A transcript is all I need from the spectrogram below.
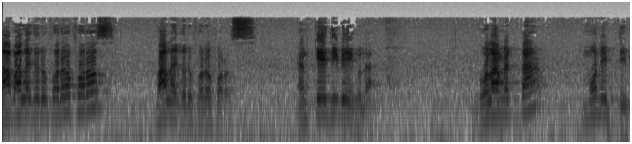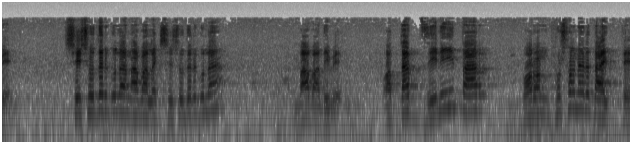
নাবালেগের উপরেও ফরজ, বালেগের উপরেও ফরজ। কে দিবে এগুলা? গোলামেরটা মনিব দিবে। শিশুদেরগুলা নাবালেক শিশুদেরগুলা বাবা দিবে। অর্থাৎ যিনি তার বরণ পোষণের দায়িত্বে,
